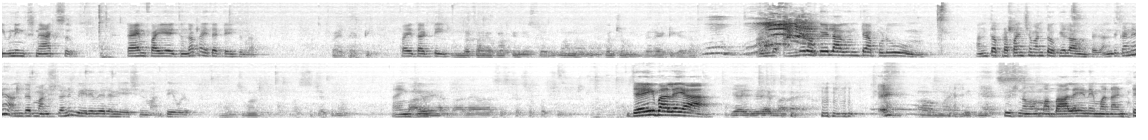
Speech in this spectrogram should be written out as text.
ఈవినింగ్ స్నాక్స్ టైం ఫైవ్ అవుతుందా ఫైవ్ థర్టీ అవుతుందా? Five thirty. Five thirty. అందరు ఫైవ్ ఓ క్లాక్ తినేస్తారు. కొంచెం వెరైటీ కదా. అందరు అందరు ఒకేలాగా ఉంటే అప్పుడు అంత ప్రపంచం అంతా ఒకేలాగా ఉంటుంది. అందుకనే అందరు మనుషులని వేరే వేరే చేసింది మా దేవుడు. థ్యాంక్ యూ జై బాలయ్య. Oh. చూసినామా మా బాలయ్యని ఏమన్నా అంటే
